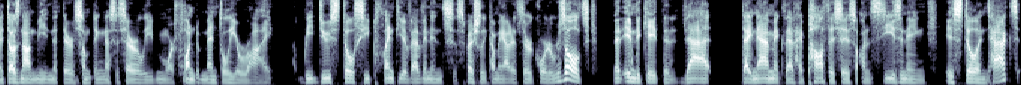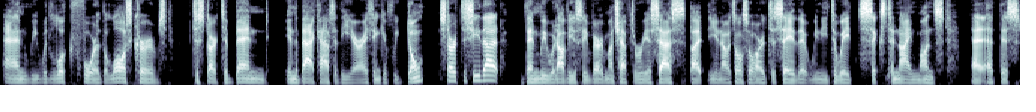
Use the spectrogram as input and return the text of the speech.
It does not mean that there's something necessarily more fundamentally awry. We do still see plenty of evidence, especially coming out of third quarter results, that indicate that that dynamic, that hypothesis on seasoning is still intact. And we would look for the loss curves to start to bend in the back half of the year. I think if we don't start to see that, then we would obviously very much have to reassess. But you know, it's also hard to say that we need to wait six to nine months at, at, this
